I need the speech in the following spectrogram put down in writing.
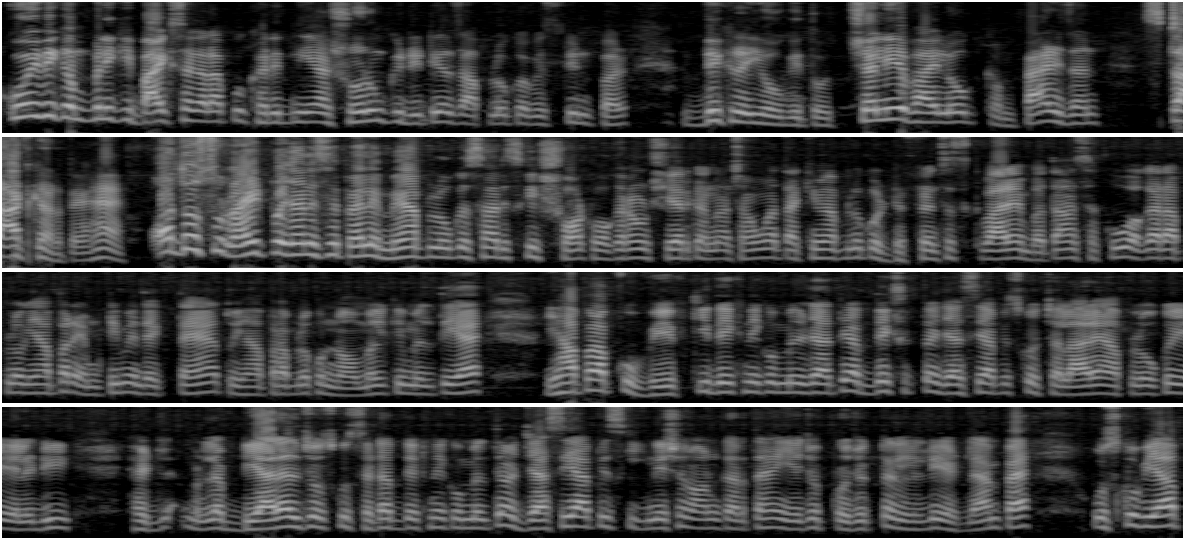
कोई भी कंपनी की बाइक्स अगर आपको खरीदनी है शोरूम की डिटेल्स आप लोग को स्क्रीन पर दिख रही होगी। तो चलिए भाई लोग कंपैरिजन स्टार्ट करते हैं। और दोस्तों राइट पर जाने से पहले मैं आप लोगों के साथ इसकी शॉर्ट वॉक अराउंड शेयर करना चाहूँगा ताकि मैं आप लोग को डिफरेंसेस के बारे में बता सकूँ। अगर आप लोग यहाँ पर एमटी में देखते हैं तो यहाँ पर आप लोग को नॉर्मल की मिलती है। यहाँ पर आपको वेव की देखने को मिल जाती है। आप देख सकते हैं, जैसे आप इसको चला रहे हैं, आप लोगों को एलईडी हेड मतलब डीआरएल जो उसको सेटअप देखने को मिलते हैं और जैसे ही आप इसकी इग्निशन ऑन करते हैं, ये जो प्रोजेक्टर एलईडी हेडलैम्प है, उसको भी आप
